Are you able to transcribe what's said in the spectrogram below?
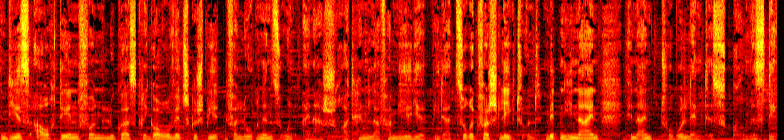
in die es auch den von Lukas Grigorowitsch gespielten verlorenen Sohn einer Schrotthändlerfamilie wieder zurückverschlägt und mitten hinein in ein turbulentes, krummes Ding.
